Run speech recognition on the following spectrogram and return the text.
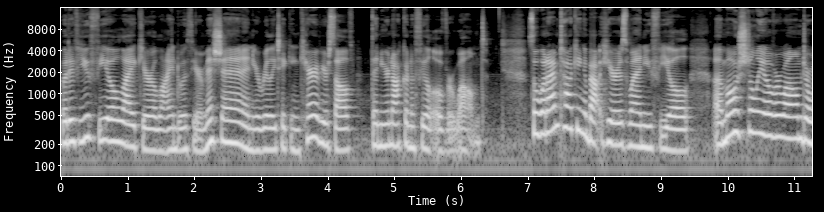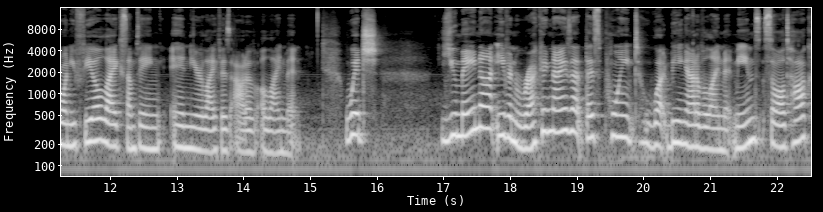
but if you feel like you're aligned with your mission and you're really taking care of yourself, then you're not going to feel overwhelmed. So, what I'm talking about here is when you feel emotionally overwhelmed or when you feel like something in your life is out of alignment, which you may not even recognize at this point what being out of alignment means. So, I'll talk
